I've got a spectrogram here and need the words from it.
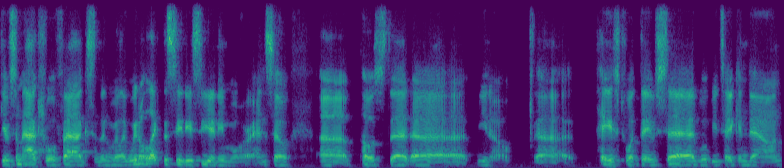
give some actual facts, and then we're like, we don't like the CDC anymore, and so uh, posts that uh, you know uh, paste what they've said will be taken down,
